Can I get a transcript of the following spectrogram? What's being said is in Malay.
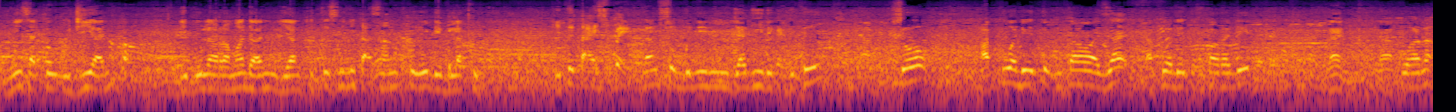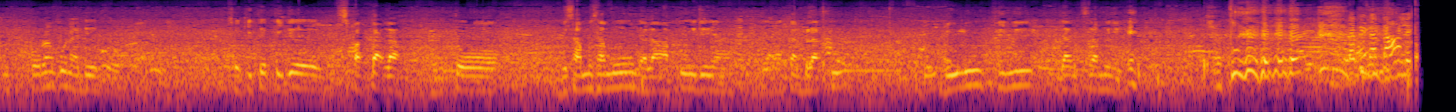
Ini satu ujian di bulan Ramadan yang kita sendiri tak sangka dia berlaku. Kita tak expect langsung benda ni jadi dekat kita. So, aku ada untuk engkau Azad, aku ada untuk engkau Radit. Kan? Dan aku harap korang pun ada untuk So kita tiga sepakat lah untuk bersama-sama dalam apa je yang yang akan berlaku dulu, kini dan selamanya. Eh, Tapi kan bila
